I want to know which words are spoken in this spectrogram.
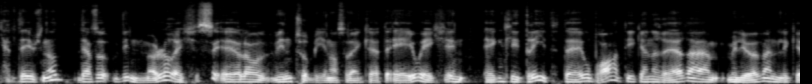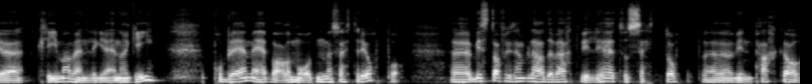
Det er jo ikke noe, det er altså, Vindmøller er ikke, eller vindturbiner som det egentlig heter, er jo ikke en- egentlig drit. Det er jo bra at de genererer miljøvennlige, klimavennlige energi. Problemet er bare måten vi setter de opp på. Eh, hvis det f.eks. hadde vært villighet til å sette opp eh, vindparker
